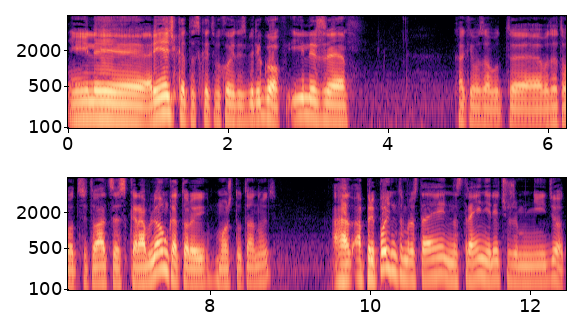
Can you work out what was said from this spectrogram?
Или речка, так сказать, выходит из берегов. Или же, как его зовут, э, вот эта вот ситуация с кораблем, который может утонуть. А о приподнятом настроении, настроении речь уже не идет.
